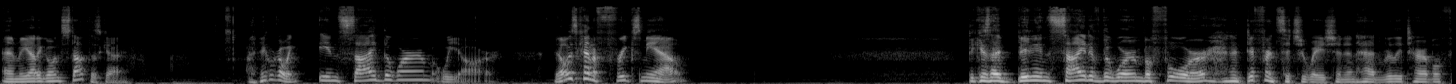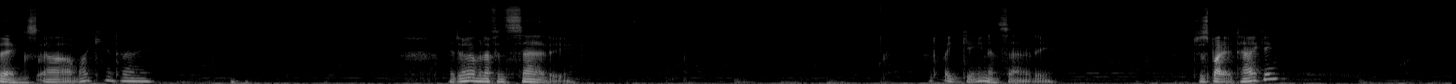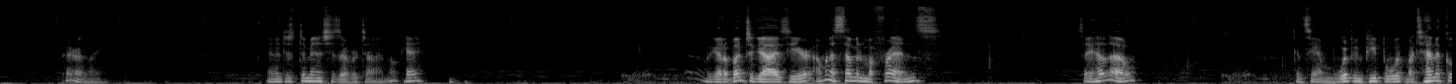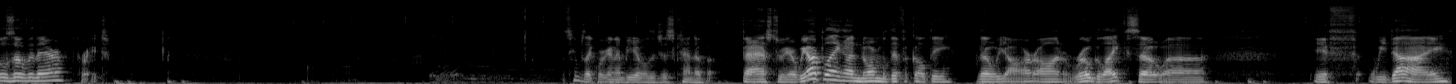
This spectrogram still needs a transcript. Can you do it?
And we got to go and stop this guy. I think we're going inside the worm. We are. It always kind of freaks me out. Because I've been inside of the worm before in a different situation and had really terrible things. Uh, why can't I... I don't have enough insanity. How do I gain insanity? Just by attacking? Apparently. And it just diminishes over time. Okay. We got a bunch of guys here. I'm going to summon my friends. Say hello. You can see I'm whipping people with my tentacles over there. Great. Seems like we're going to be able to just kind of bash through here. We are playing on normal difficulty, though we are on roguelike, so uh, if we die,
